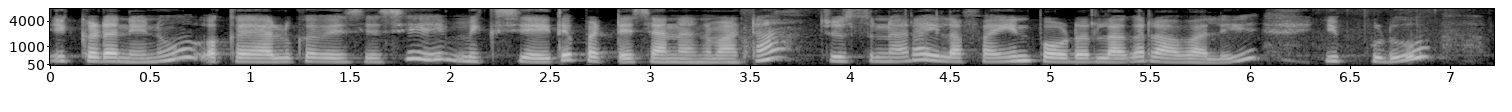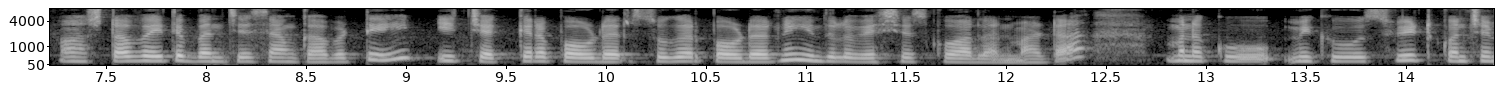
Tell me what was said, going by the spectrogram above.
ఇక్కడ నేను ఒక యాలుక వేసేసి మిక్సీ అయితే పట్టేశాను అనమాట చూస్తున్నారా? ఇలా ఫైన్ పౌడర్ లాగా రావాలి. ఇప్పుడు స్టవ్ అయితే బంద్ చేసాం కాబట్టి ఈ చక్కెర పౌడర్ షుగర్ పౌడర్ని ఇందులో వేసేసుకోవాలన్నమాట. మనకు మీకు స్వీట్ కొంచెం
